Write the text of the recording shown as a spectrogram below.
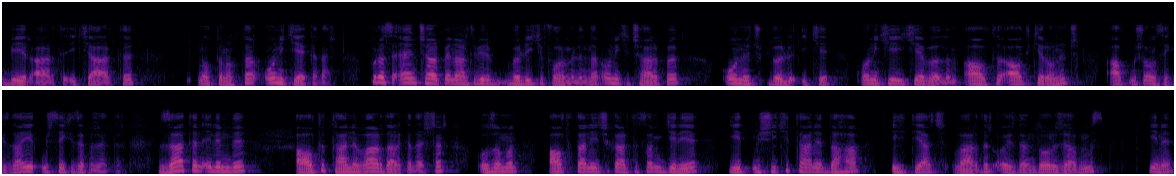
1 artı 2 artı nokta nokta 12'ye kadar. Burası n çarpı n artı 1 bölü 2 formülünden 12 çarpı 13 bölü 2. 12'yi 2'ye böldüm 6. 6 kere 13 60 18 daha 78 yapacaktır. Zaten elimde 6 tane vardı arkadaşlar. O zaman 6 taneyi çıkartırsam geriye 72 tane daha ihtiyaç vardır. O yüzden doğru cevabımız yine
